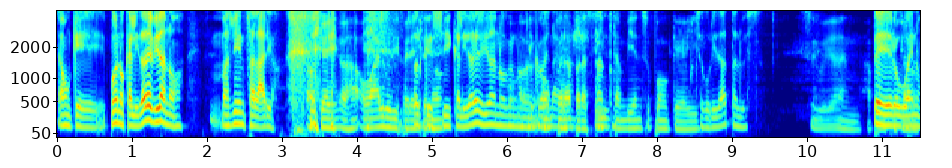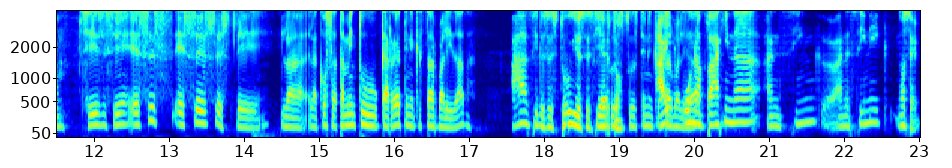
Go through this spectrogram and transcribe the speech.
Aunque, bueno, calidad de vida no. Más bien salario. Ok, ajá, o algo diferente. Porque ¿no? sí, calidad de vida no, no O- creo que vayan a para Brasil tanto. también supongo que hay Seguridad tal vez. seguridad en Japón, Pero sí, claro. bueno, sí, sí, sí. Ese es, ese es este, la, la cosa. También tu carrera tiene que estar validada. Ah, sí, los estudios, es cierto. Tus estudios tienen que Hay estar validados. una página, Ansync, Anasinic, no sé,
